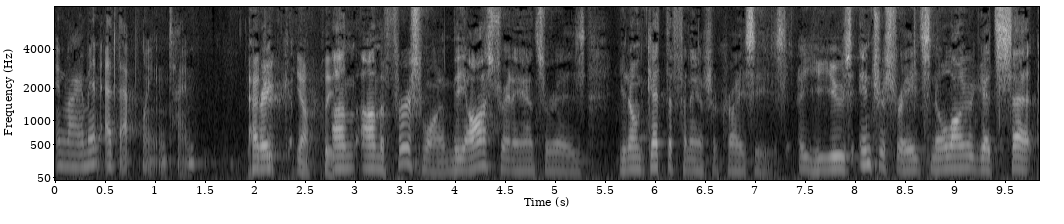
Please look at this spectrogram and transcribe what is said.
environment at that point in time? Patrick, Great. yeah, please. On, on the first one, the Austrian answer is you don't get the financial crises. You use interest rates no longer get set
